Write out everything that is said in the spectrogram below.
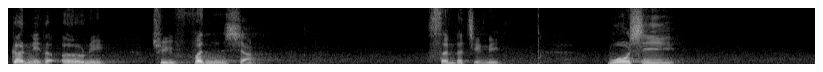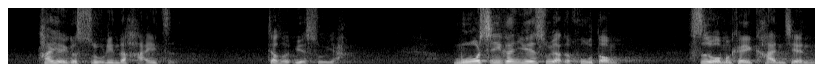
跟你的儿女去分享。神的经历，摩西，他有一个属灵的孩子，叫做约书亚。摩西跟约书亚的互动，是我们可以看见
